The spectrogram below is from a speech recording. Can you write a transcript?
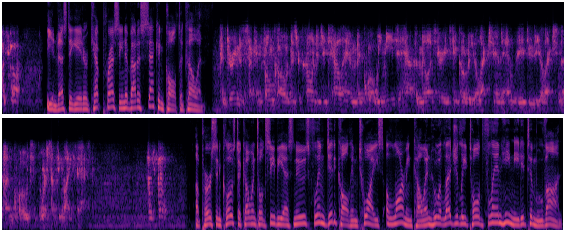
Let's go. The investigator kept pressing about a second call to Cohen. And during the second phone call with Mr. Cohen, did you tell him that, quote, we need to have the military take over the election and redo the election, unquote, or something like that? A person close to Cohen told CBS News Flynn did call him twice, alarming Cohen, who allegedly told Flynn he needed to move on.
